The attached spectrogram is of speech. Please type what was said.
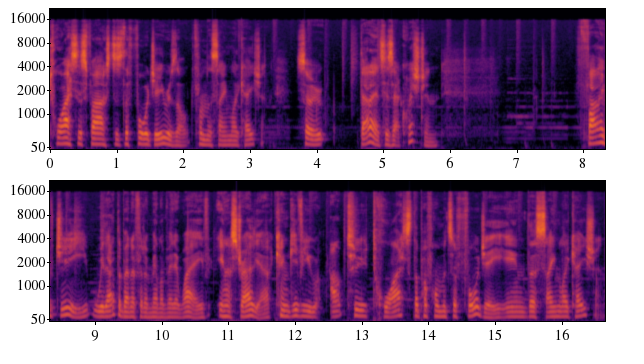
twice as fast as the 4G result from the same location. So that answers our question. 5G without the benefit of millimeter wave in Australia can give you up to twice the performance of 4G in the same location.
